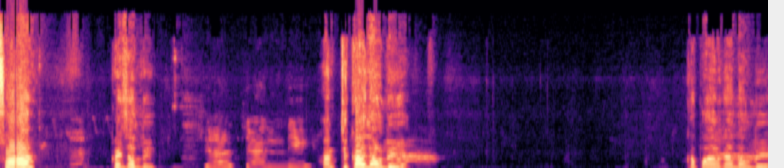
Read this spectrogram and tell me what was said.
स्वरा काय चाललंय? आणि ती काय लावलंय या? कपाळाला काय लावलंय?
